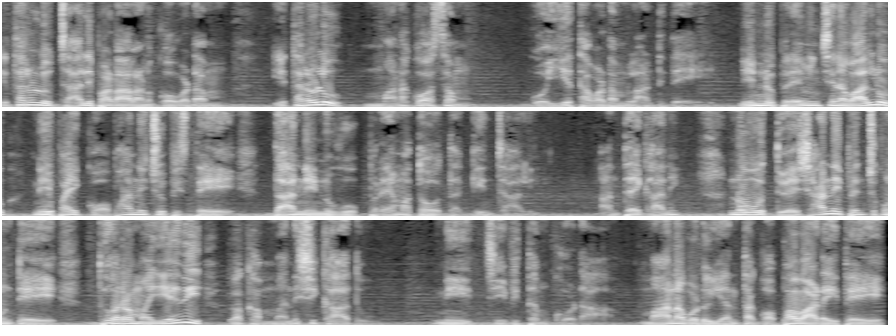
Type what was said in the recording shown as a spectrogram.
ఇతరులు జాలిపడాలనుకోవడం ఇతరులు మన కోసం గొయ్యి తవ్వడం లాంటిదే. నిన్ను ప్రేమించిన వాళ్ళు నీపై కోపాన్ని చూపిస్తే దాన్ని నువ్వు ప్రేమతో తగ్గించాలి అంతేగాని నువ్వు ద్వేషాన్ని పెంచుకుంటే దూరమయ్యేది ఒక మనిషి కాదు. నీ జీవితం కూడా. మానవుడు ఎంత గొప్పవాడైతే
